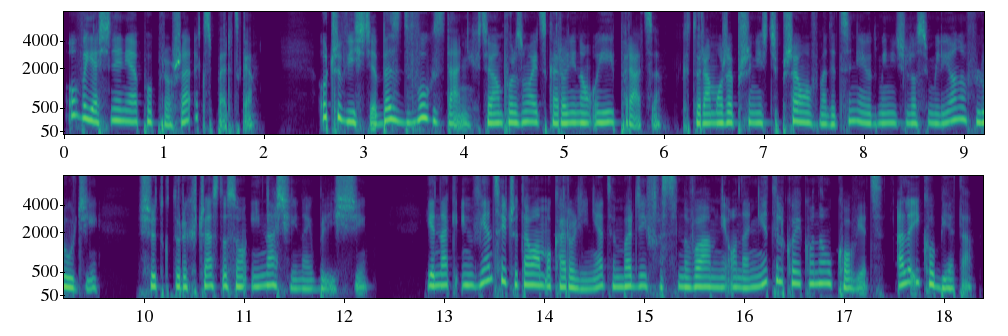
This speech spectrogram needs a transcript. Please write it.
O wyjaśnienie poproszę ekspertkę. Oczywiście, bez dwóch zdań chciałam porozmawiać z Karoliną o jej pracy, która może przynieść przełom w medycynie i odmienić los milionów ludzi, wśród których często są i nasi najbliżsi. Jednak im więcej czytałam o Karolinie, tym bardziej fascynowała mnie ona nie tylko jako naukowiec, ale i kobieta –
